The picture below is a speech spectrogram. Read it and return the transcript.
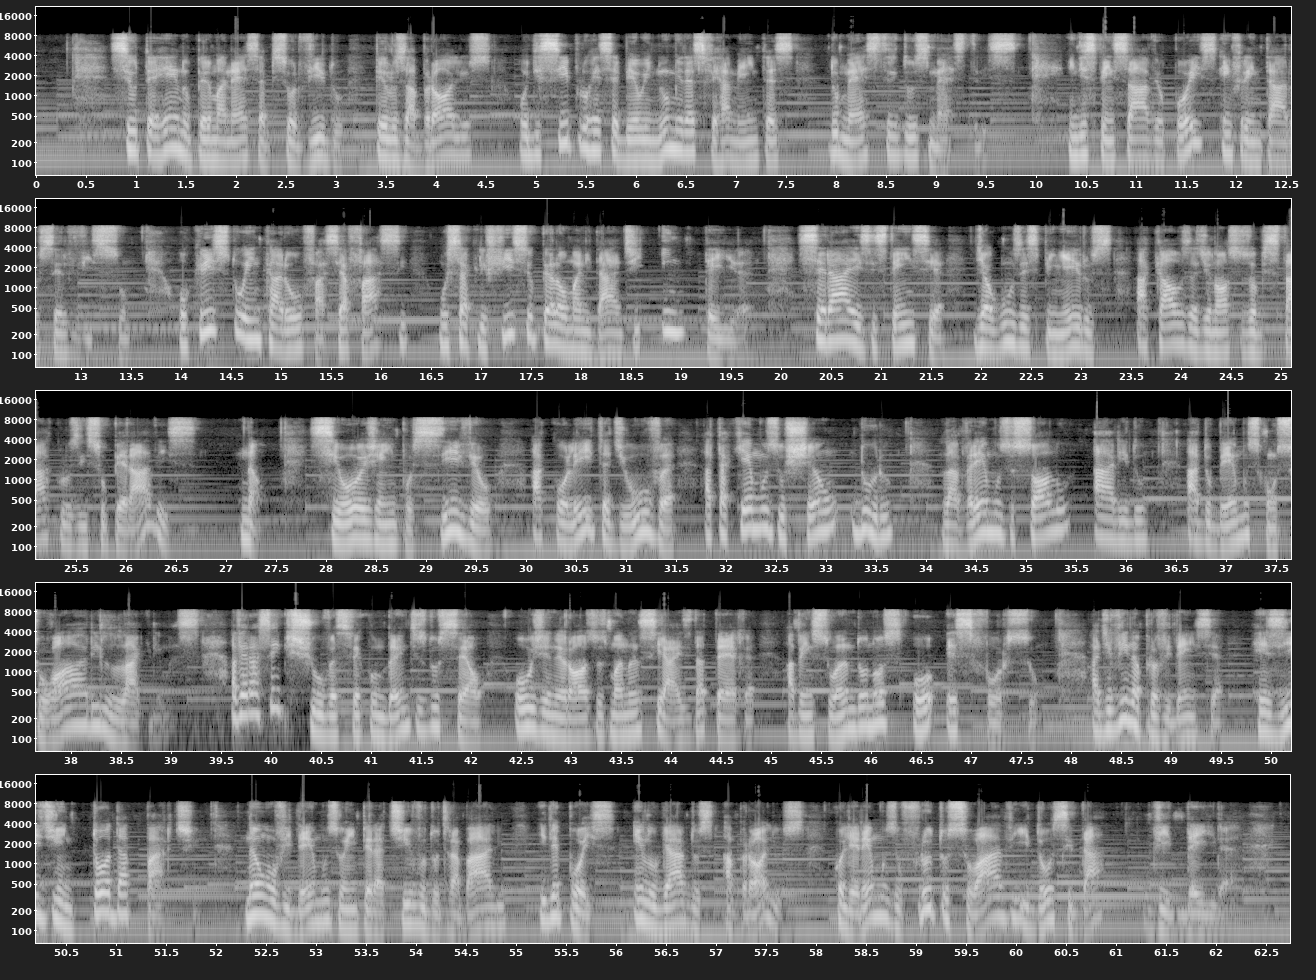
Se o terreno permanece absorvido pelos abrolhos, o discípulo recebeu inúmeras ferramentas do Mestre dos Mestres. Indispensável, pois, enfrentar o serviço. O Cristo encarou face a face o sacrifício pela humanidade inteira. Será a existência de alguns espinheiros a causa de nossos obstáculos insuperáveis? Não. Se hoje é impossível a colheita de uva, ataquemos o chão duro, lavremos o solo árido, adubemos com suor e lágrimas. Haverá sempre chuvas fecundantes do céu ou generosos mananciais da terra, abençoando-nos o esforço. A divina providência reside em toda parte. Não ouvidemos o imperativo do trabalho e depois, em lugar dos abrolhos, colheremos o fruto suave e doce da videira.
